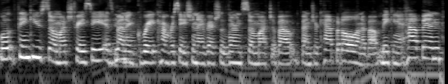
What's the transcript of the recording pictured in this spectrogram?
Well, thank you so much, Tracy. It's been a great conversation. I've actually learned so much about venture capital and about making it happen.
